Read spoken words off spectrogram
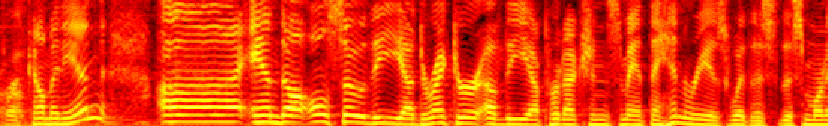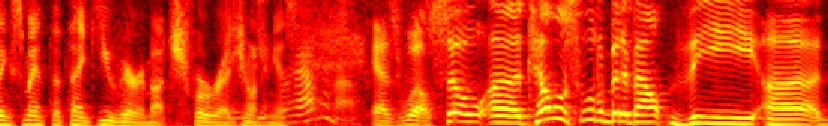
for coming in. Uh, and uh, also the uh, director of the uh, production, Samantha Henry, is with us this morning. Samantha, thank you very much for uh, joining us, as well. So, uh, tell us a little bit about the a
